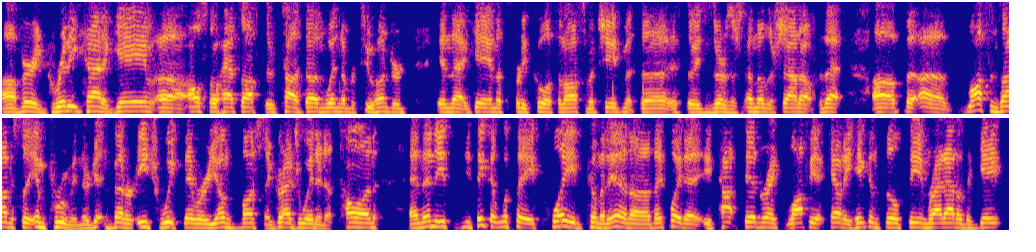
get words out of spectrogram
uh, very gritty kind of game. Uh, also, hats off to Todd Dunn, win number 200 in that game. That's pretty cool. It's an awesome achievement. Uh, so he deserves another shout out for that. Uh, but uh, Lawson's obviously improving. They're getting better each week. They were a young bunch. They graduated a ton. And then you, you think of what they played coming in. Uh, they played a, a, top 10 ranked Lafayette County Higginsville team right out of the gates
